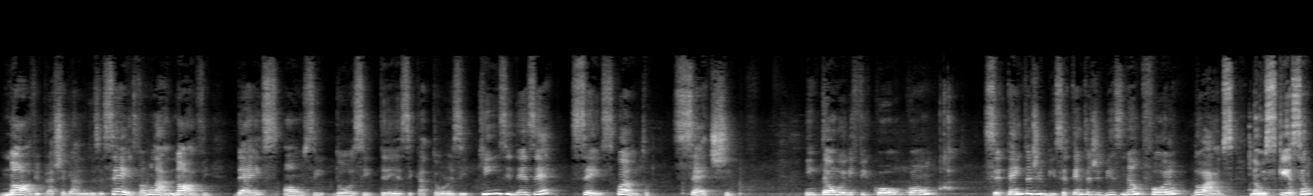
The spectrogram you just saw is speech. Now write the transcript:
9 para chegar no 16, vamos lá, 9, 10, 11, 12, 13, 14, 15, 16. Quanto? 7. Então, ele ficou com 70 gibis. 70 gibis não foram doados. Não esqueçam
